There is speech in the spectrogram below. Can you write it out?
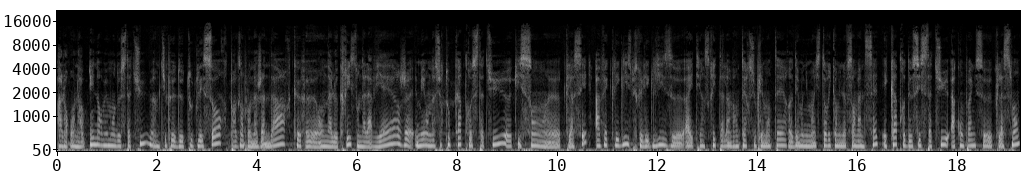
Alors on a énormément de statues, un petit peu de toutes les sortes. Par exemple, on a Jeanne d'Arc, euh, on a le Christ, on a la Vierge, mais on a surtout quatre statues euh, qui sont classées avec l'Église, puisque l'Église a été inscrite à l'inventaire supplémentaire des monuments historiques en 1927, et quatre de ces statues accompagnent ce classement,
